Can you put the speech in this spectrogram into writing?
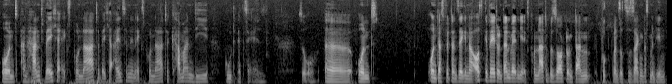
Und anhand welcher Exponate, welcher einzelnen Exponate kann man die gut erzählen? So, äh, und, und das wird dann sehr genau ausgewählt und dann werden die Exponate besorgt und dann guckt man sozusagen, dass man den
